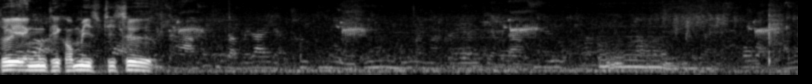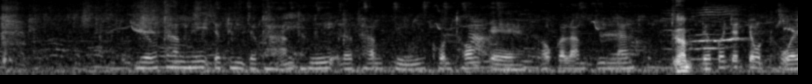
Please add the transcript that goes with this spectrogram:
ซื้อเองบางทีเขามีที่ซื้ออืมเดี๋ยวทางนี้จะถึงจะถามทางนี้แล้วทางผีคนท้องแก่เขากำลังกินนะ ครับ เดี๋ยวก็จะจดหวย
